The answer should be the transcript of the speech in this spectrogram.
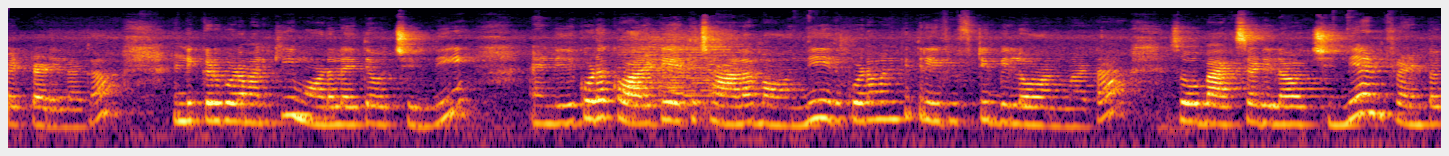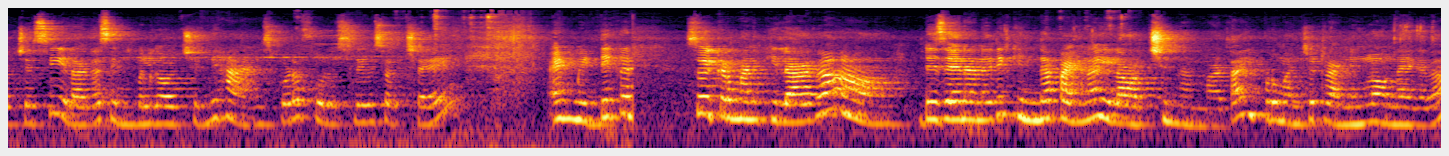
పెట్టాడు ఇలాగా. అండ్ ఇక్కడ కూడా మనకి మోడల్ అయితే వచ్చింది. అండ్ ఇది కూడా క్వాలిటీ అయితే చాలా బాగుంది. ఇది కూడా మనకి త్రీ ఫిఫ్టీ బిలో అనమాట సో బ్యాక్ సైడ్ ఇలా వచ్చింది. అండ్ ఫ్రంట్ వచ్చేసి ఇలాగా సింపుల్గా వచ్చింది. హ్యాండ్స్ కూడా ఫుల్ స్లీవ్స్ వచ్చాయి. అండ్ మిడ్డీ సో ఇక్కడ మనకి ఇలాగా డిజైన్ అనేది కింద పైన ఇలా వచ్చిందనమాట ఇప్పుడు మంచి ట్రెండింగ్లో ఉన్నాయి కదా.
